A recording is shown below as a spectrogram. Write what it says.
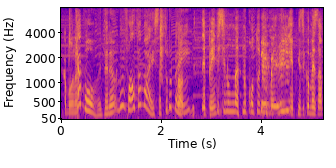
Acabou, né? acabou, entendeu? Não volta mais, tá tudo bem. Bom, depende se não, não contundir mais ninguém, porque se começar a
